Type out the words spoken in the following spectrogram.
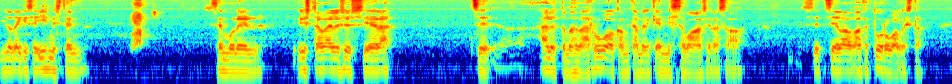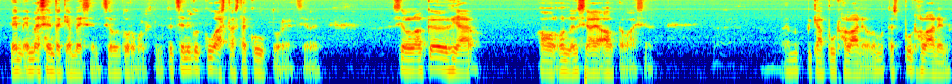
jotenkin se ihmisten semmoinen ystävällisyys siellä, se älyttömän hyvä ruoka, mitä melkein missä vaan siellä saa. Sitten siellä on aika turvallista. En, en mä sen takia mene sen, että siellä on turvallista, mutta se niin kuvastaa sitä kulttuuria. Että siellä, siellä on köyhiä, onnellisia ja auttavaisia en mikään buddhalainen ollut, mutta se buddhalainen,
